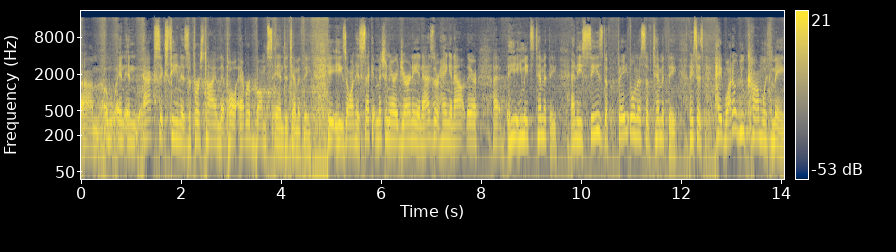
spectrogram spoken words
um, in, in, Acts 16 is the first time that Paul ever bumps into Timothy. He, he's on his second missionary journey, and as they're hanging out there, uh, he, he meets Timothy, and he sees the faithfulness of Timothy, and he says, "Hey, why don't you come with me?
